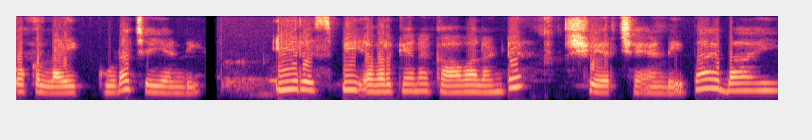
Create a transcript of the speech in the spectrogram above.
ఒక లైక్ కూడా చేయండి. ఈ రెసిపీ ఎవరికైనా కావాలంటే షేర్ చేయండి. Bye bye.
